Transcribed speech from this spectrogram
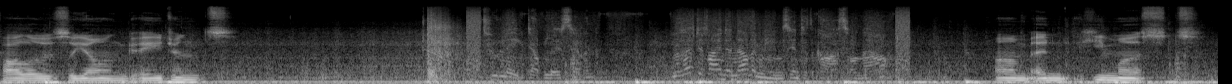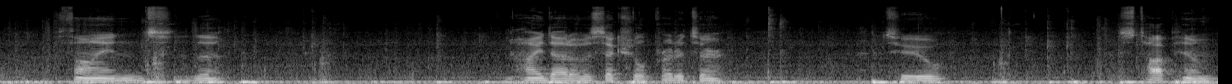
follows a young agent Too late, 007. Have to find another means into the castle now. Um, and he must find the hideout of a sexual predator to stop him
